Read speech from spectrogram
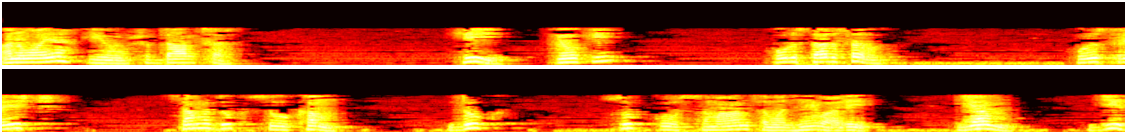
अन्वय एवं शुद्धार्थ। ही, क्योंकि पुरुषर्षभ पुरुष श्रेष्ठ सम दुख सुखम दुख सुख को समान समझने वाले यम, जिस,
